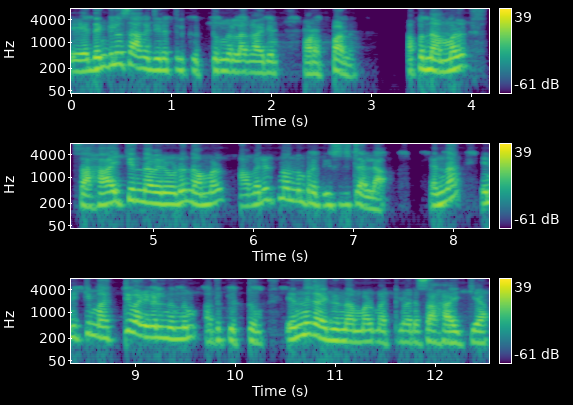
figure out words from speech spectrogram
ഏതെങ്കിലും സാഹചര്യത്തിൽ കിട്ടും എന്നുള്ള കാര്യം ഉറപ്പാണ്. അപ്പൊ നമ്മൾ സഹായിക്കുന്നവരോട് നമ്മൾ അവരിൽ നിന്നൊന്നും പ്രതീക്ഷിച്ചിട്ടല്ല. എന്നാൽ എനിക്ക് മറ്റു വഴികളിൽ നിന്നും അത് കിട്ടും. എന്ന് കരുതി നമ്മൾ മറ്റുള്ളവരെ സഹായിക്കുക.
